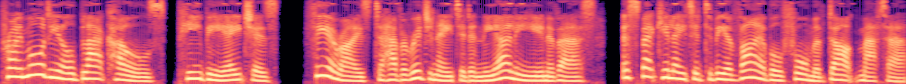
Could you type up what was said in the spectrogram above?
Primordial black holes, PBHs, theorized to have originated in the early universe, are speculated to be a viable form of dark matter.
